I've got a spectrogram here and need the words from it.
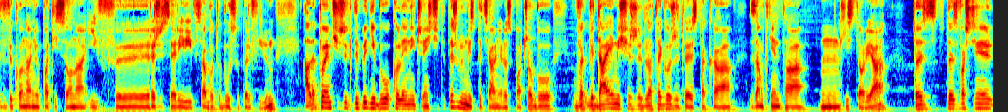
w wykonaniu Pattisona i w reżyserii Reevesa, bo to był super film, ale powiem ci, że gdyby nie było kolejnej części, to też bym nie specjalnie rozpaczał, bo wydaje mi się, że dlatego, że to jest taka zamknięta mm, historia, to jest, to jest właśnie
